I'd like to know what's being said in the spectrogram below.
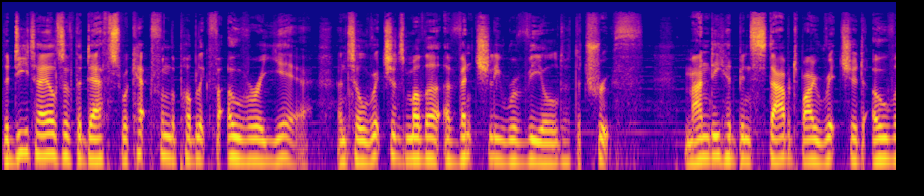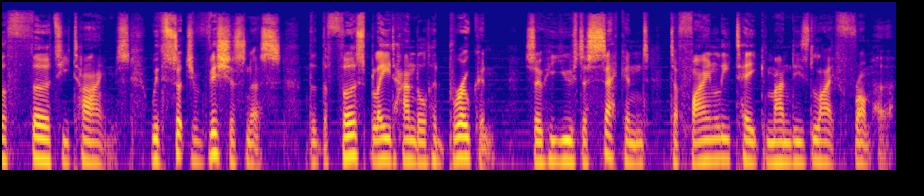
The details of the deaths were kept from the public for over a year, until Richard's mother eventually revealed the truth. Mandy had been stabbed by Richard over 30 times, with such viciousness that the first blade handle had broken, so he used a second to finally take Mandy's life from her.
